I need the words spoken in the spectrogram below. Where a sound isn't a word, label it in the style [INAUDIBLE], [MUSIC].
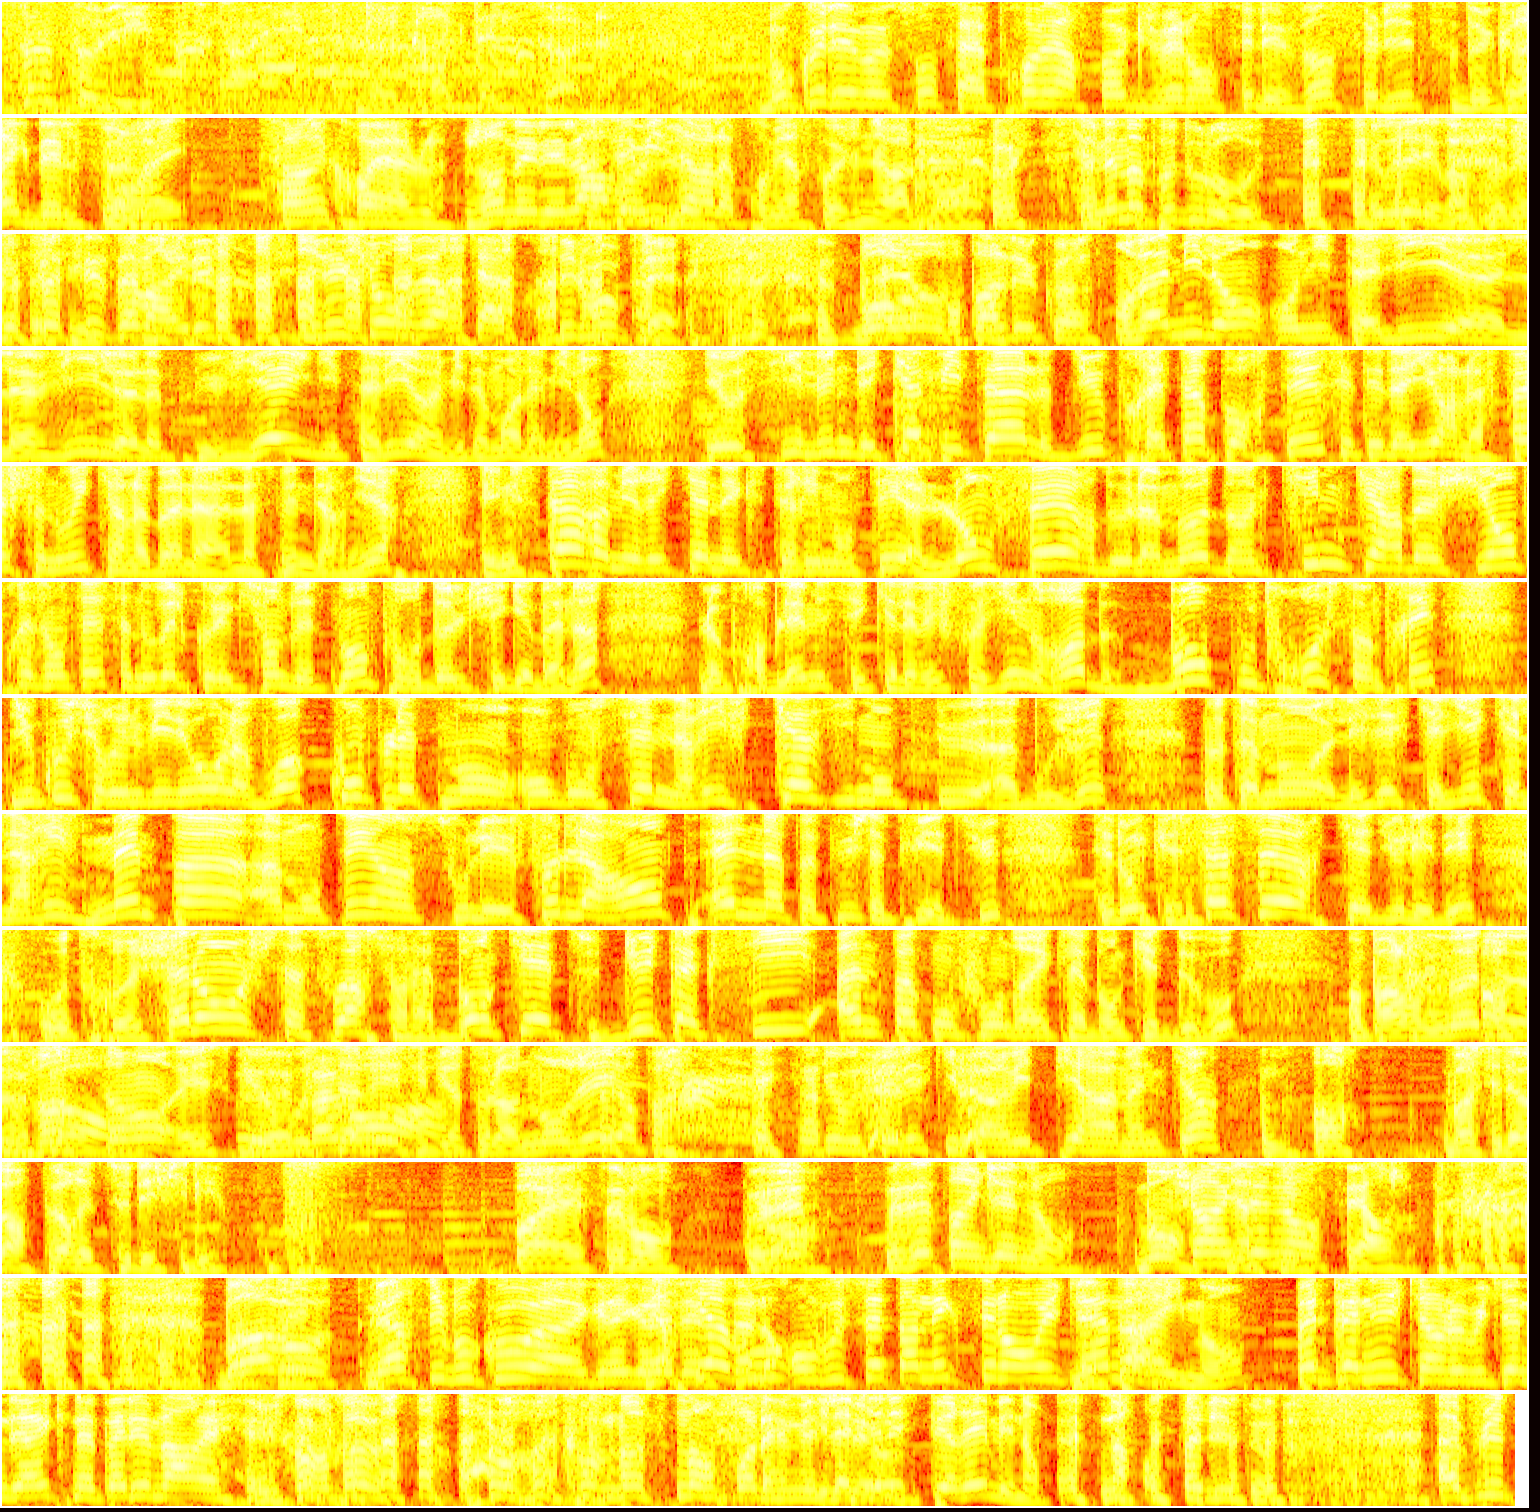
Les insolites de Greg Delsol. Beaucoup d'émotions, c'est la première fois que je vais lancer les insolites de Greg Delsol. Ouais. C'est incroyable. J'en ai les larmes. aux bizarre la première fois généralement. hein. [LAUGHS] Oui, c'est même un peu douloureux. Mais vous allez voir, ça va bien Je peux savoir, il est, il est que 11h04, [LAUGHS] s'il vous plaît. Bon, Alors, on parle de quoi On va à Milan, en Italie, euh, la ville la plus vieille d'Italie, hein, évidemment, à la Milan, et aussi l'une des capitales du prêt-à-porter. C'était d'ailleurs la Fashion Week hein, là-bas la, la semaine dernière. Et une star américaine a expérimenté à l'enfer de la mode. hein. Kim Kardashian présentait sa nouvelle collection de vêtements pour Dolce Gabbana. Le problème, c'est qu'elle avait choisi une robe beaucoup trop cintrée. Du coup, sur une vidéo, on la voit complètement engoncée. Elle n'arrive quasiment plus à bouger, notamment les escaliers qu'elle n'arrive même pas à monter hein, sous les feux de la rampe. Elle n'a pas pu s'appuyer dessus. C'est donc sa sœur qui a dû l'aider. Autre challenge, s'asseoir sur la banquette du taxi, à ne pas confondre avec la banquette de veau. En parlant de mode, [LAUGHS] Oh. Vincent, est-ce que Vous savez, c'est bientôt l'heure de manger, [LAUGHS] est-ce que vous savez ce qui peut arriver de pire à un mannequin? Non. Bon, c'est d'avoir peur et de se défiler. Ouais, c'est bon. Vous, Bon. êtes, vous êtes un gagnant. Bon, je suis un merci. gagnant, Serge. [LAUGHS] [LAUGHS] Bravo. Merci beaucoup, euh, Grégory Merci à vous. On vous souhaite un excellent week-end. pareillement, Pas de panique, hein, le week-end d'Eric n'a pas démarré. [LAUGHS] on le retrouve maintenant pour la météo. il a bien espéré, mais non. Non, pas du tout. À plus tard.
